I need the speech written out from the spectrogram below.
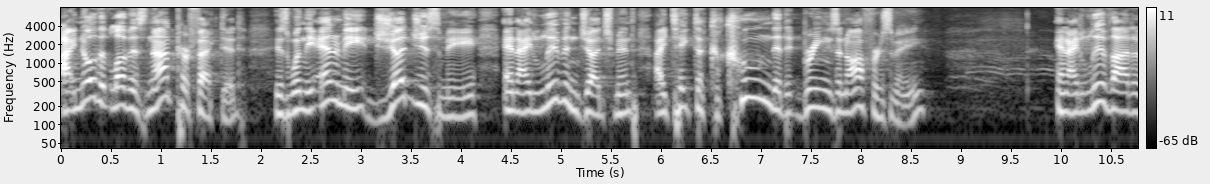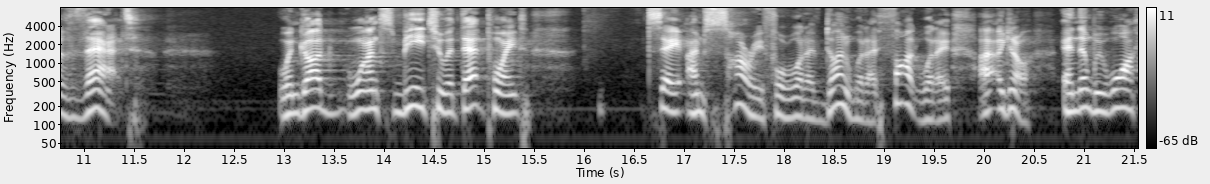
I know that love is not perfected is when the enemy judges me and I live in judgment. I take the cocoon that it brings and offers me and I live out of that. When God wants me to, at that point, say, I'm sorry for what I've done, what I thought, what I, I you know, and then we walk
